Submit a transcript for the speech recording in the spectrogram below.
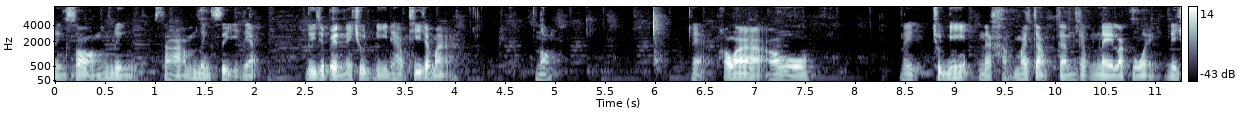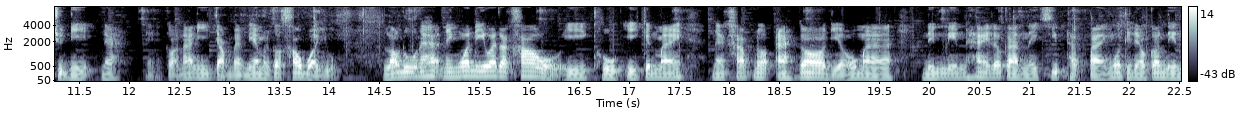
1 2 1 3 1 4เนี่ย หรือจะเป็นในชุดนี้นะครับที่จะมาเนาะเนี่ยเพราะว่าเอาในชุดนี้นะครับมาจับกันกับในหลักหน่วยในชุดนี้นะก่อนหน้านี้จับแบบนี้มันก็เข้าบ่อยอยู่ ลองดูนะฮะในงวดนี้ว่าจะเข้าอีกถูกอีกกันไหมนะครับเนาะอะก็เดี๋ยวมาเน้นๆให้แล้วกันในคลิปถัดไปงวดที่แล้วก็เน้น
